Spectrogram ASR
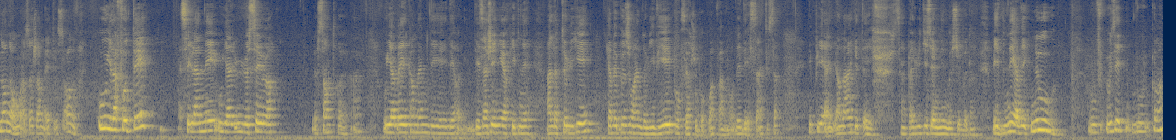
Non, non, moi, ça n'a jamais été ça. Où il a fauté, c'est l'année où il y a eu le CEA, le centre, hein, où il y avait quand même des, des- ingénieurs qui venaient à l'atelier, qui avaient besoin d'Olivier pour faire je sais pas quoi, enfin bon, des dessins, tout ça. Et puis il y en a un qui était sympa, lui disait Venez, monsieur Bedin, mais venez avec nous. Vous, êtes, vous, comment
